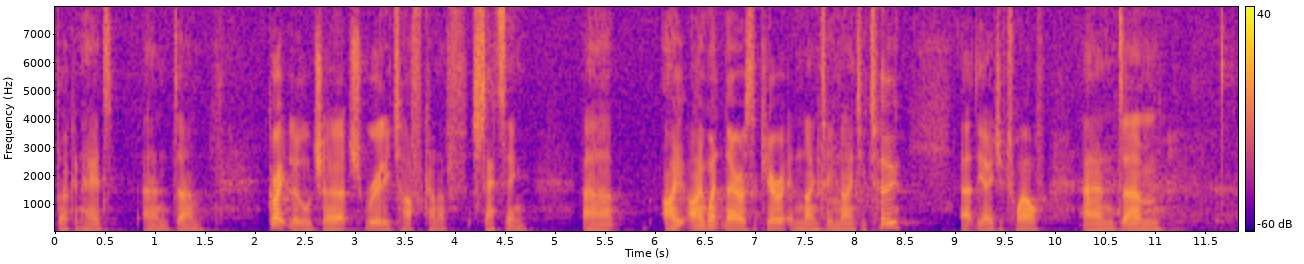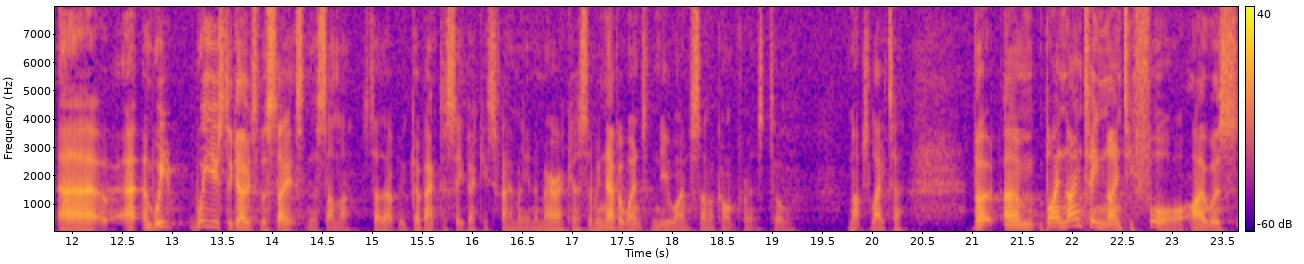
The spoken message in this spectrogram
Birkenhead. And um, great little church, really tough kind of setting. Uh, I, I, went there as the curate in 1992 at the age of 12. And um, uh, and we, we used to go to the States in the summer, so that we'd go back to see Becky's family in America. So we never went to the New Wine Summer Conference till much later. But um, by 1994, I was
